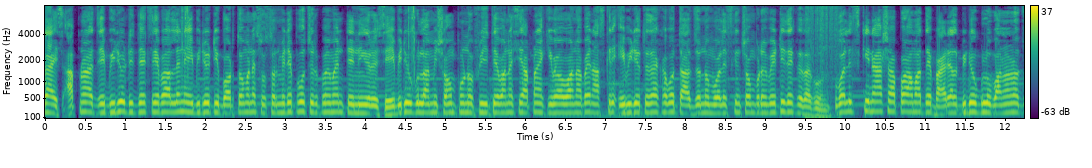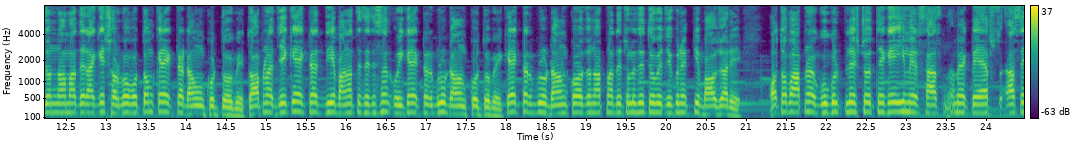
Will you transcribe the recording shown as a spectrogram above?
গাইস আপনারা যে ভিডিওটি দেখতে পারলেন, এই ভিডিওটি বর্তমানে সোশ্যাল মিডিয়ায় প্রচুর পরিমাণ ট্রেনিং রয়েছে। এই ভিডিওগুলো আমি সম্পূর্ণ ফ্রিতে বানাইছি, আপনারা কীভাবে বানাবেন আজকের এই ভিডিওতে দেখাবো, তার জন্য মোবাইল স্ক্রিন সম্পূর্ণ ভিডিওটি দেখতে থাকুন। মোবাইল স্ক্রিনে আসার পর আমাদের ভাইরাল ভিডিওগুলো বানানোর জন্য আমাদের আগে সর্বপ্রথম ক্যারেক্টার ডাউনলোড করতে হবে। তো আপনারা যে ক্যারেক্টার দিয়ে বানাতে চাইতেছেন, ওই ক্যারেক্টারগুলো ডাউনলোড করতে হবে। ক্যারেক্টারগুলো ডাউনলোড করার জন্য আপনাদের চলে যেতে হবে যে কোনো একটি ব্রাউজারে অথবা আপনার গুগল প্লে স্টোর থেকে ইমেল সার্চ নামে একটা অ্যাপস আছে,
